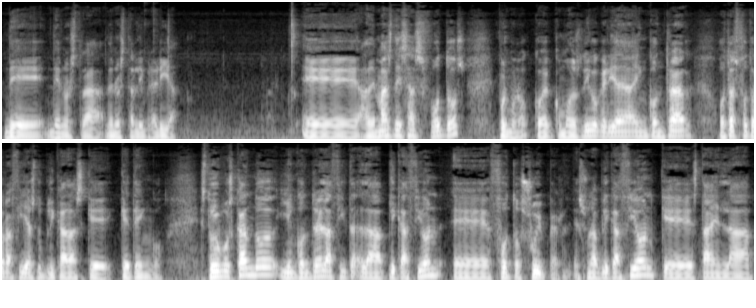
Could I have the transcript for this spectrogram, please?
de, de, nuestra, de nuestra librería. Eh, además de esas fotos, pues bueno, como os digo, quería encontrar otras fotografías duplicadas que, tengo. Estuve buscando y encontré la, la aplicación eh, Photosweeper. Es una aplicación que está en la,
